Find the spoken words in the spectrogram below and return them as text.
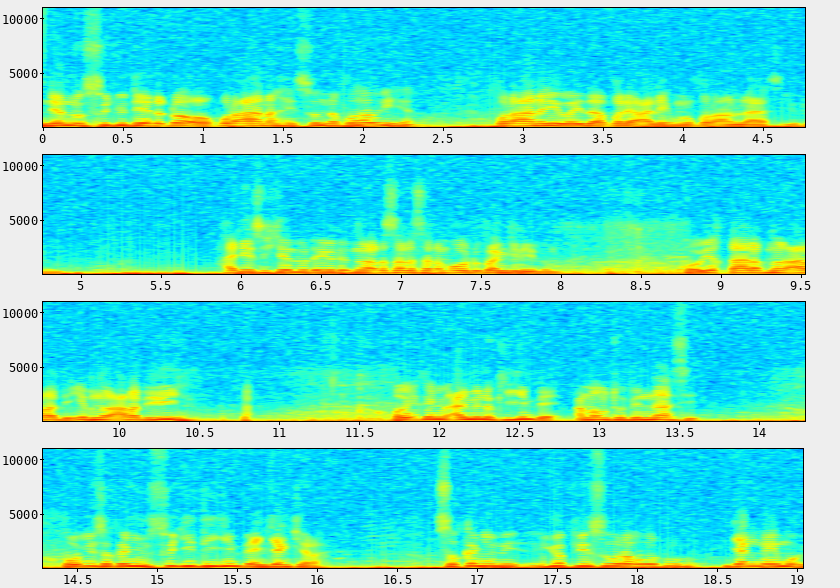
لأنه سجود دو قرآن هي سنة فهوريها قرآن يو إذا قرأ عليهم القرآن لا يسجدون حديث شلو ديود ابن الله صلى الله عليه وسلم أودو بانجني دم هو قال ابن العربي ابن العربي وي o yi kanyum alminoki yimbe amamtu bin nasi o yi so kanyum sujidi yimbe jankira so kanyum yoppi sura o du jangay mo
